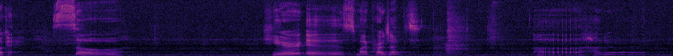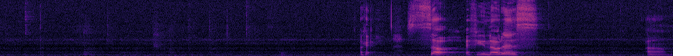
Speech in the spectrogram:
Okay, so here is my project. Uh, how do I Okay. So if you notice, um,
